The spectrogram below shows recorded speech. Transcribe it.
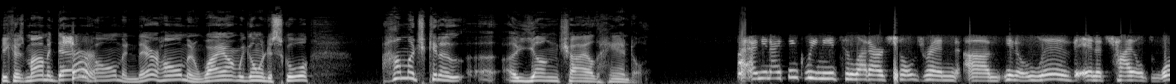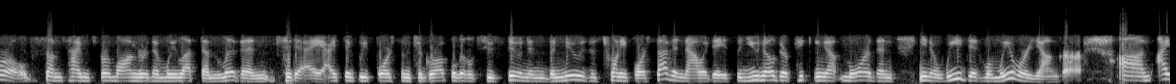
because mom and dad are home and they're home and why aren't we going to school? How much can a a- young child handle? I mean, I think we need to let our children, um, you know, live in a child's world sometimes for longer than we let them live in today. I think we force them to grow up a little too soon, and the news is 24 7 nowadays. So, you know, they're picking up more than, you know, we did when we were younger. Um, I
